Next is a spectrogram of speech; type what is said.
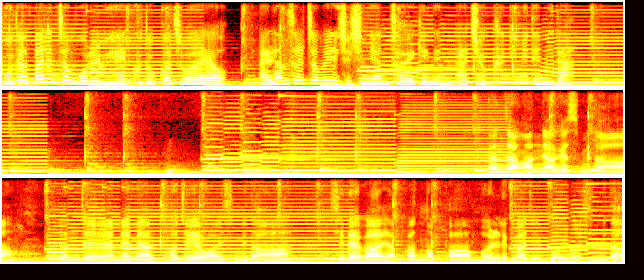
보다 빠른 정보를 위해 구독과 좋아요, 알람 설정을 해주시면 저에게는 아주 큰 힘이 됩니다. 현장 안내하겠습니다. 현재 매매할 토지에 와 있습니다. 지대가 약간 높아 멀리까지 보이고 있습니다.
